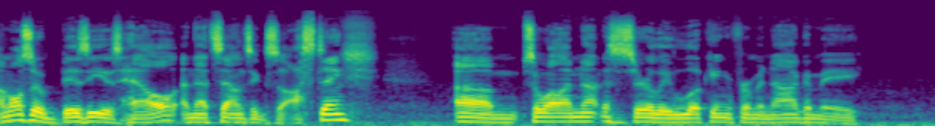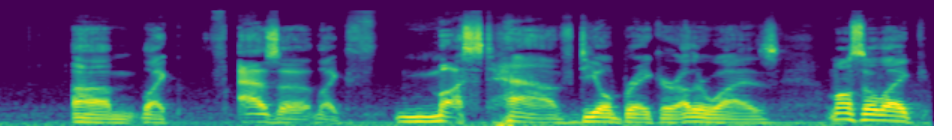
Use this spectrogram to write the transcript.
I'm also busy as hell and that sounds exhausting. Um, so while I'm not necessarily looking for monogamy, um, like as a like must have deal breaker otherwise, I'm also like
